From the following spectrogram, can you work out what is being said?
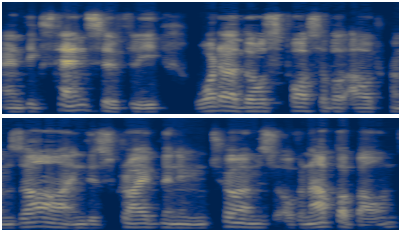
and extensively what are those possible outcomes are and describe them in terms of an upper bound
